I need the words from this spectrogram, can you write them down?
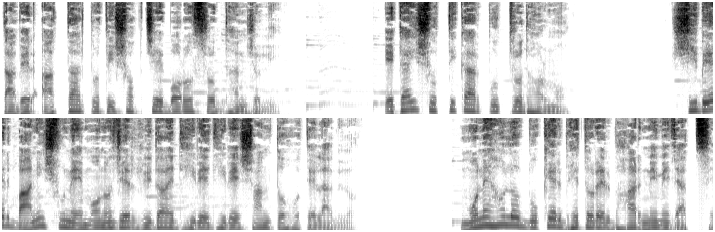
তাদের আত্মার প্রতি সবচেয়ে বড় শ্রদ্ধাঞ্জলি। এটাই সত্যিকার পুত্র ধর্ম শিবের বাণী শুনে মনোজের হৃদয় ধীরে ধীরে শান্ত হতে লাগল। মনে হল বুকের ভেতরের ভার নেমে যাচ্ছে।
